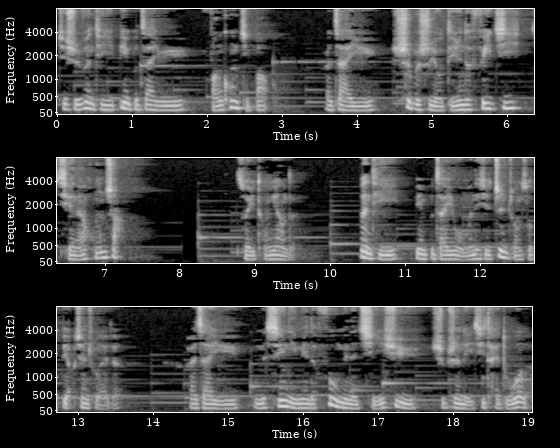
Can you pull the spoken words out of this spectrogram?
其实问题并不在于防空警报，而在于是不是有敌人的飞机前来轰炸。所以，同样的，问题并不在于我们那些症状所表现出来的，而在于我们心里面的负面的情绪是不是累积太多了。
